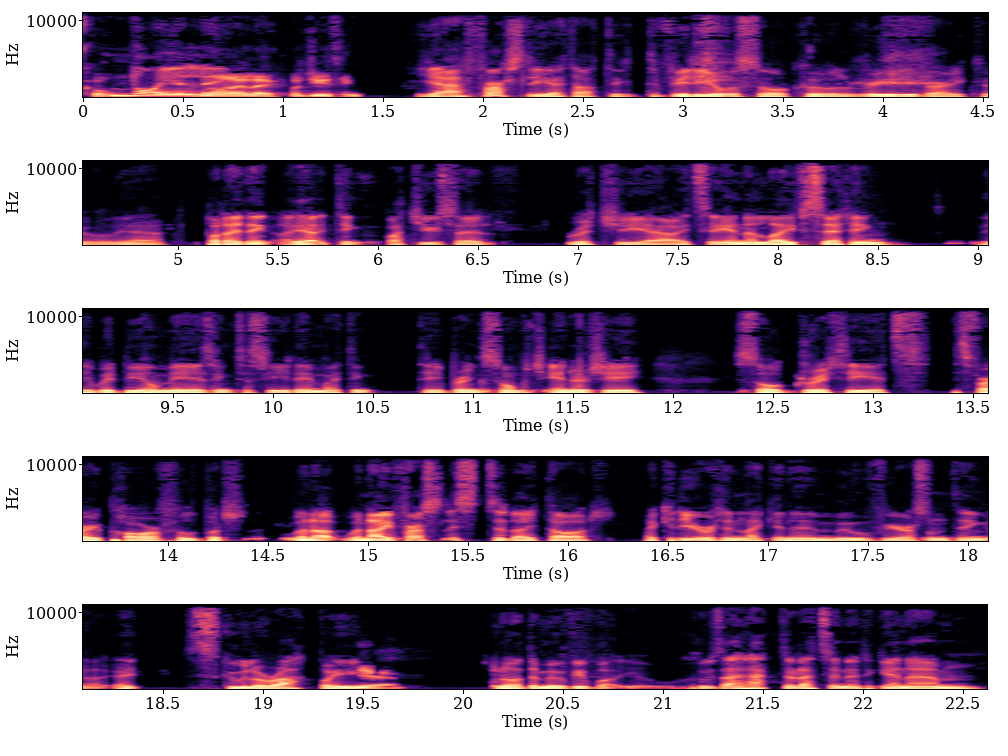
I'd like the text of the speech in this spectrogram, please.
Cool. Nially, what do you think? Yeah, firstly, I thought the, the video was so cool, really very cool. Yeah, but I think I, I think what you said, Richie. Yeah, I'd say in a live setting, it would be amazing to see them. I think they bring so much energy, so gritty. It's it's very powerful. But when I when I first listened I thought I could hear it in like in a movie or something. I, I- School of Rock by Yeah. you know the movie. But who's that actor that's in it again? Um,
